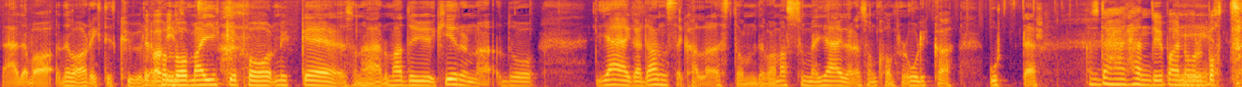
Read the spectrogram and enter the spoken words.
Nej, det var, det var riktigt kul. Det var vilt. man gick ju på mycket sån här, de hade ju i Kiruna då jägardanser kallades de. Det var massor med jägare som kom från olika orter. Alltså det här hände ju bara i Norrbotten.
